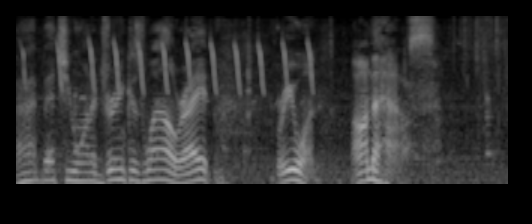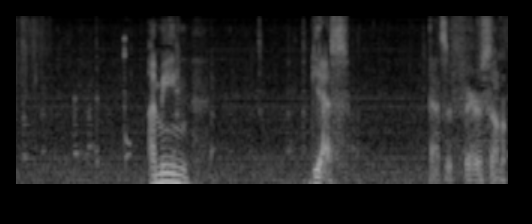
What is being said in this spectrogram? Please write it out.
I bet you want a drink as well, right? Free one. On the house. I mean, yes. That's a fair summary.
